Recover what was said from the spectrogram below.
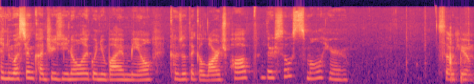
In Western countries, you know, like when you buy a meal, comes with like a large pop. They're so small here. So cute.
